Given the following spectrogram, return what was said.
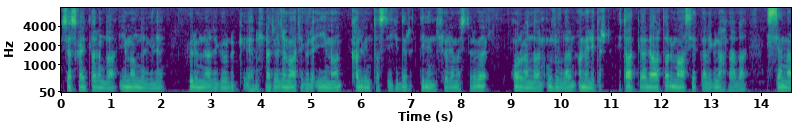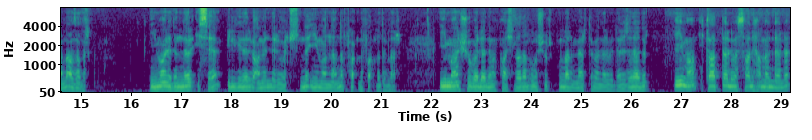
ses kayıtlarında imanla ilgili bölümlerde gördük ki ehl-i sünnet ve cemaate göre iman kalbin tasdikidir, dilin söylemesidir ve organların, uzuvların amelidir. İtaatlerle artar, masiyetlerle, günahlarla, isyanlarla azalır. İman edenler ise bilgiler ve amelleri ölçüsünde imanlarında farklı farklıdırlar. İman şubelerden ve parçalardan oluşur. Bunlar mertebeler ve derecelerdir. İman itaatlerle ve salih amellerle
